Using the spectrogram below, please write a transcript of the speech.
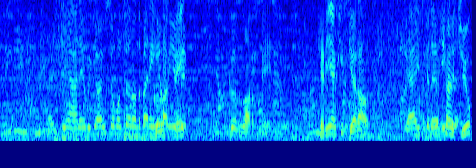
Fabian, here we go. Someone turn on the Benny Good luck, music. mate. Good luck, mate. Can he actually get out? Yeah, he's gonna, he's gonna, to juke.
